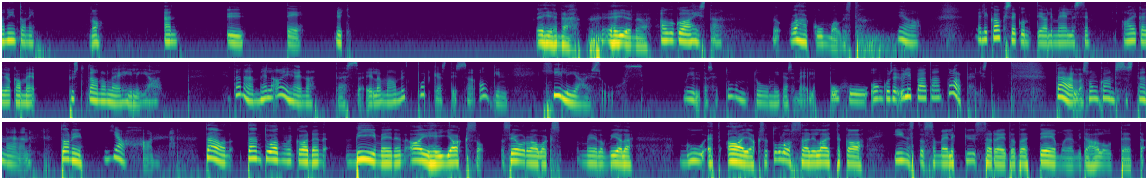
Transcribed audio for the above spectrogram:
No niin, Toni. No? N, Y, T, nyt. Ei enää, ei enää. Alkoiko ahistaa? No, vähän kummallista. Joo. Eli kaksi sekuntia oli meille se aika, joka me pystytään olemaan hiljaa. Ja tänään meillä aiheena tässä Elämä on nyt podcastissa onkin hiljaisuus. Miltä se tuntuu, mitä se meille puhuu, onko se ylipäätään tarpeellista. Täällä sun kanssa tänään Toni, ja Hanna. tämä on tämän tuotantokauden viimeinen aihejakso. Seuraavaksi meillä on vielä Gu et A-jakso tulossa, eli laittakaa Instassa meille kyssäreitä tai teemoja, mitä haluatte, että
